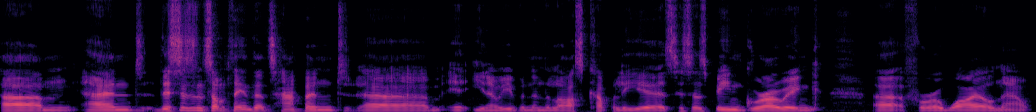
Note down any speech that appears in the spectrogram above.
Um, and this isn't something that's happened, um, you know, even in the last couple of years. This has been growing uh, for a while now.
